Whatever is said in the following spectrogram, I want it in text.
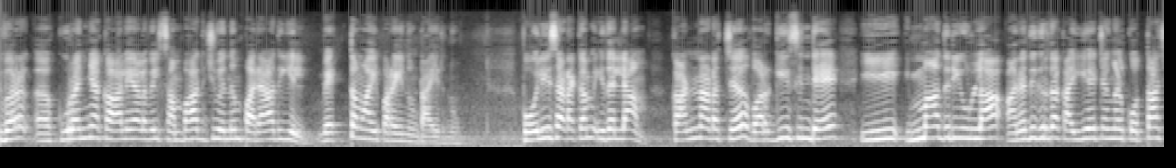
ഇവർ കുറഞ്ഞ കാലയളവിൽ സമ്പാദിച്ചുവെന്നും പരാതിയിൽ വ്യക്തമായി പറയുന്നുണ്ടായിരുന്നു. പോലീസ് അടക്കം ഇതെല്ലാം കണ്ണടച്ച് വർഗീസിന്റെ ഈ ഇമ്മാതിരിയുള്ള അനധികൃത കയ്യേറ്റങ്ങൾ കൊത്താശ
